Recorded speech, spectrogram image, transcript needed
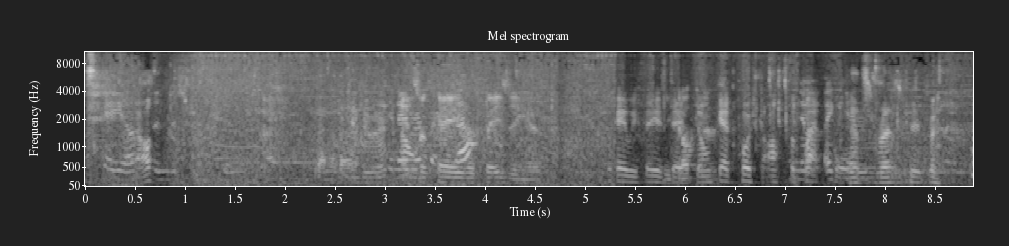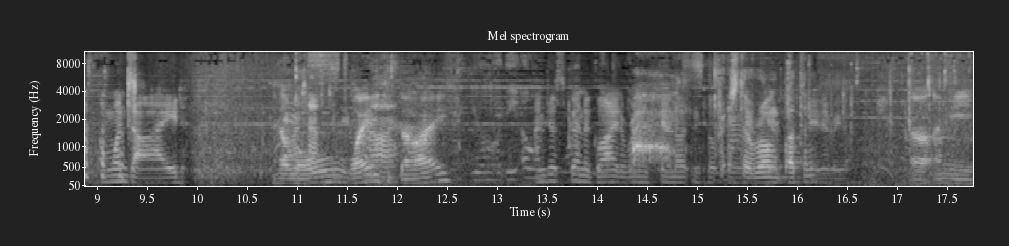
Chaos and destruction. Canada. do it. It's okay, stop? we're phasing it. Okay, we phased You it. Don't this. get pushed off the No, platform. can't. That's rescue. Someone died. Hello? Why did you die? You're the only I'm just gonna glide around Canada until. Press the wrong button. Okay, there we go. Uh, I mean,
